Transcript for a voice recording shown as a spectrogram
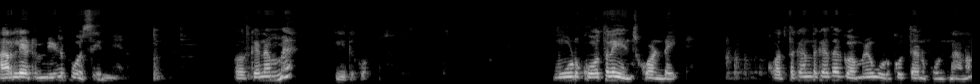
అర లీటర్ నీళ్ళు పోసాను నేను. ఓకేనమ్మా? ఇదిగో మూడు కోతలు వేయించుకోండి. కొత్త కంద కదా గమ్మున ఉడుకుద్ది అనుకుంటున్నాను.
